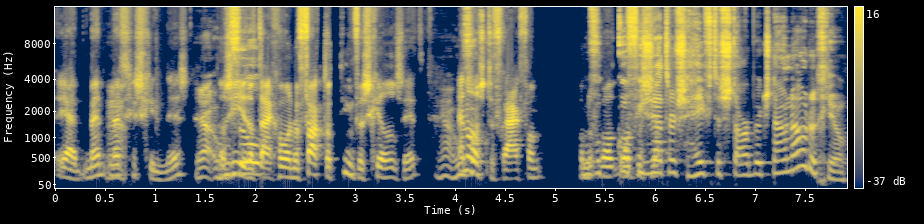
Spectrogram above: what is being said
ja, met, Ja. met geschiedenis, Ja, dan zie je dat daar gewoon een factor 10 verschil zit. En dan is de vraag van. hoeveel wat- wat is koffiezetters heeft de Starbucks nou nodig, joh?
